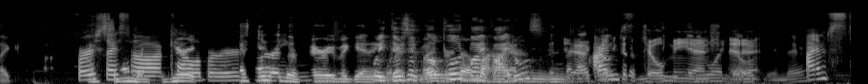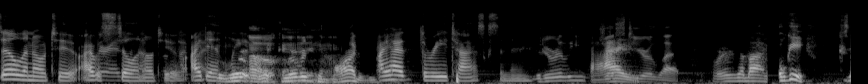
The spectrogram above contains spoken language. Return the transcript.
like First, I saw saw, her very- I saw her at the very beginning. Wait, there's an upload by vitals? Yeah, I'm- Kylie could have killed me and she didn't. else In there? I'm still in O2. I was still in O2. I didn't leave. Oh, okay, where I was the body? I had three tasks in there. Literally just Guys. to your left. Where's the body? Okay, because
